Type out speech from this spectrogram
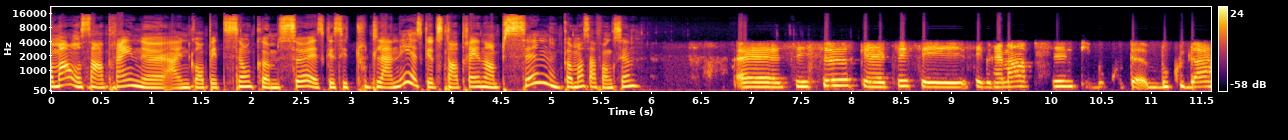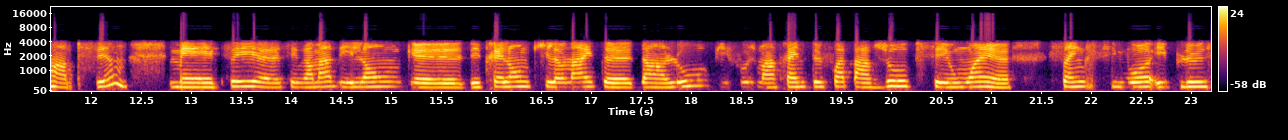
Comment on s'entraîne euh, à une compétition comme ça? Est-ce que c'est toute l'année? Est-ce que tu t'entraînes en piscine? Comment ça fonctionne? Euh, c'est sûr que tu sais c'est c'est vraiment en piscine puis beaucoup beaucoup d'heures en piscine, mais tu sais euh, c'est vraiment des longues euh, des très longs kilomètres dans l'eau. Puis il faut que je m'entraîne deux fois par jour puis c'est au moins cinq six mois et plus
